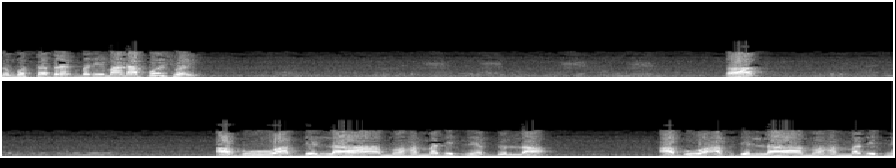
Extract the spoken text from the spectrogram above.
نو مستدرک به دې معنا پوه شوي ها ابو عبد الله محمد ابن عبد الله ابو عبد الله محمد ابن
